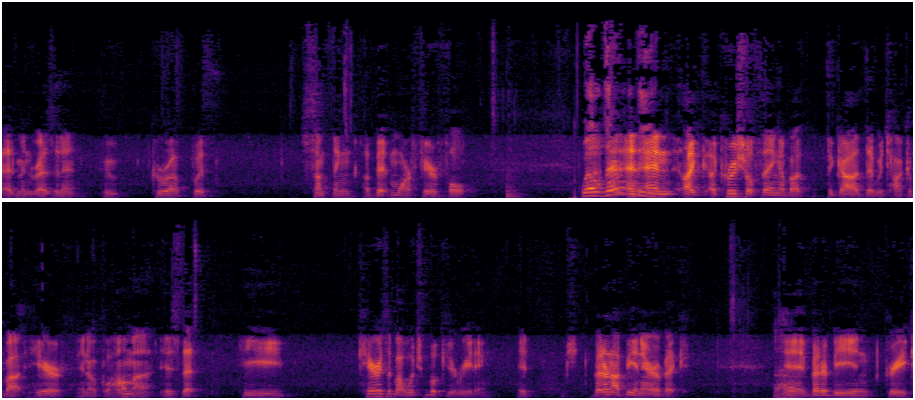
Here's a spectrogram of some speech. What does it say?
Edmond resident who grew up with something a bit more fearful. Well, there and, be, and like a crucial thing about the God that we talk about here in Oklahoma is that he cares about which book you're reading. It better not be in Arabic. uh-huh. and it better be in Greek,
